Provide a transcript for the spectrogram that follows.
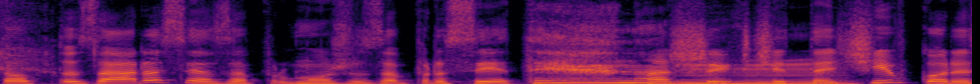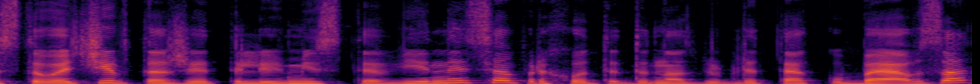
Тобто зараз я запро- можу запросити наших Мгм. читачів, користувачів та жителів міста Вінниця приходити до нас в бібліотеку Бевза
